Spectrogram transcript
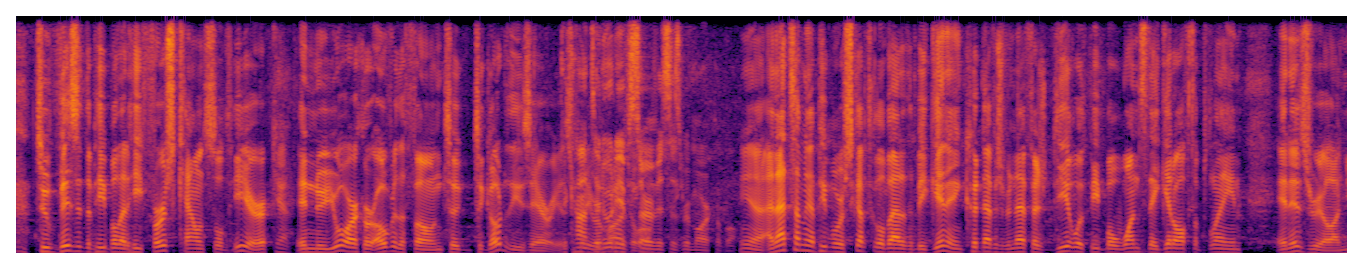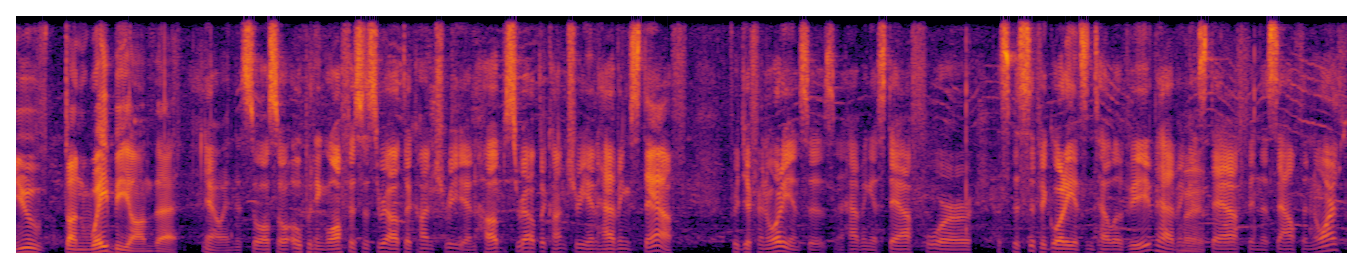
to visit the people that he first counseled here Yeah. in New York or over the phone to, to go to these areas. The continuity of service is remarkable. Yeah, and that's something that people were skeptical about at the beginning. Could Nefesh B'Nefesh deal with people once they get off the plane in Israel? And you've done way beyond that. You know, and it's also opening offices throughout the country and hubs throughout the country and having staff for different audiences. And having a staff for a specific audience in Tel Aviv, having a staff in the south and north.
